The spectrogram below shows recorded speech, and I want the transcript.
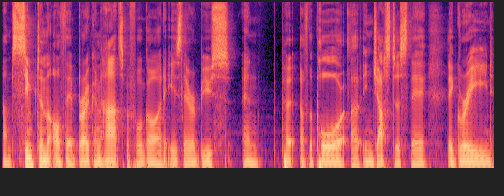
um, symptom of their broken hearts before God is their abuse and of the poor, uh, injustice, their their greed,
